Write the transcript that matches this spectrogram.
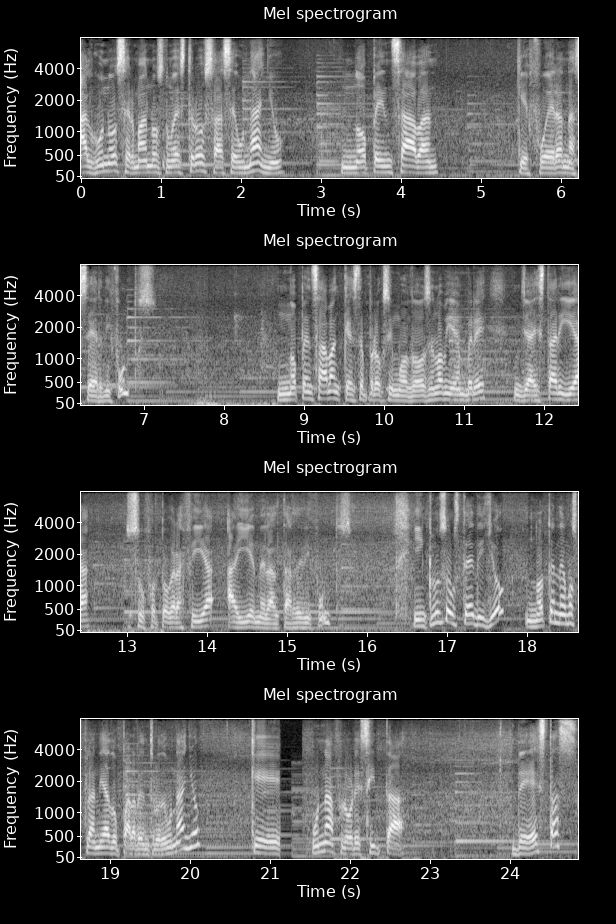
Algunos hermanos nuestros hace un año no pensaban que fueran a ser difuntos. No pensaban que este próximo 2 de noviembre ya estaría su fotografía ahí en el altar de difuntos. Incluso usted y yo no tenemos planeado para dentro de un año que una florecita de estas,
